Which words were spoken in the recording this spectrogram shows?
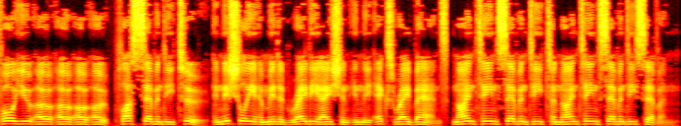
4U0000 initially emitted radiation in the X-ray bands 1970 to 1977.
